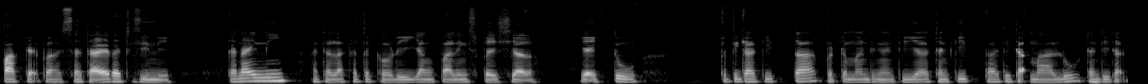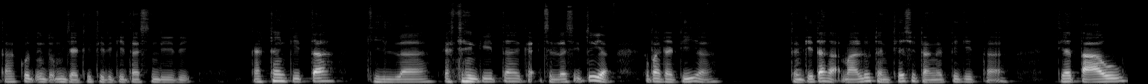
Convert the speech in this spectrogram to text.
pakai bahasa daerah di sini? Karena ini adalah kategori yang paling spesial, yaitu ketika kita berteman dengan dia dan kita tidak malu dan tidak takut untuk menjadi diri kita sendiri. Kadang kita gila, kadang kita gak jelas itu ya kepada dia. Dan kita gak malu dan dia sudah ngerti kita. Dia tahu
